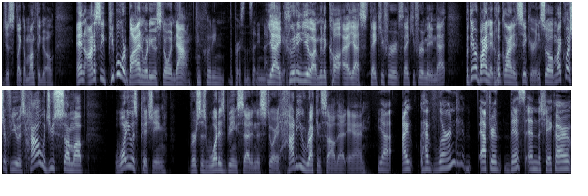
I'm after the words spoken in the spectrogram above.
just like a month ago. And honestly, people were buying what he was throwing down. including the person sitting next. yeah, to you. Yeah, including you. I'm gonna call. Uh, yes, thank you for thank you for admitting that. But they were buying it hook, line, and sinker. And so my question for you is, how would you sum up what he was pitching versus what is being said in this story? How do you reconcile that, Anne? Yeah, I have learned after this and the Shakar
